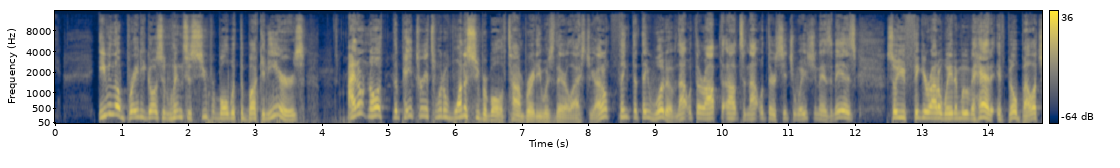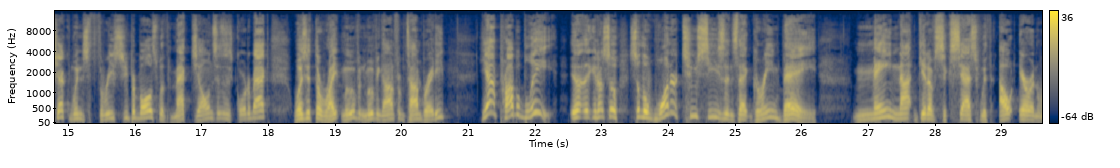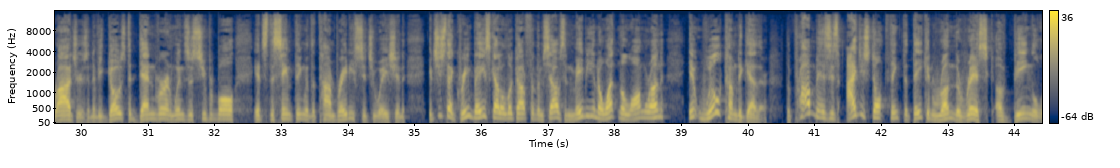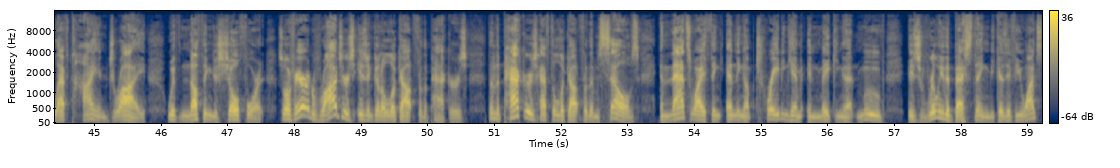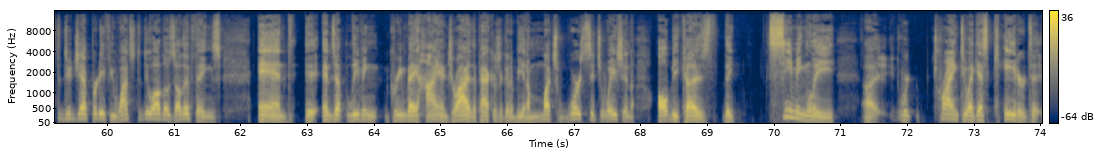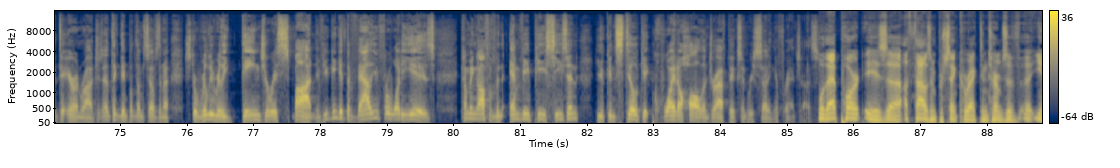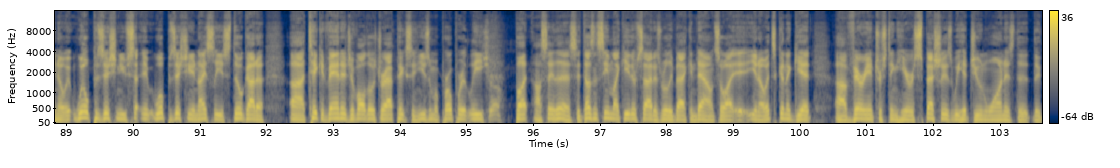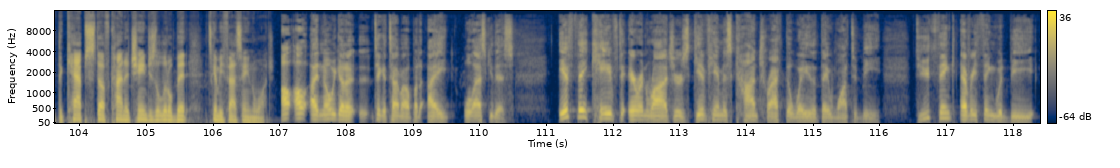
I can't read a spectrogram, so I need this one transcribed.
Even though Brady goes and wins his Super Bowl with the Buccaneers, I don't know if the Patriots would have won a Super Bowl if Tom Brady was there last year. I don't think that they would have, not with their opt outs and not with their situation as it is. So you figure out a way to move ahead. If Bill Belichick wins three Super Bowls with Mac Jones as his quarterback, was it the right move in moving on from Tom Brady? Yeah, probably. Uh, uh, you know, so so the one or two seasons that Green Bay may not get of success without Aaron Rodgers. And if he goes to Denver and wins the Super Bowl, it's the same thing with the Tom Brady situation. It's just that Green Bay's got to look out for themselves. And maybe, you know what, in the long run, it will come together. The problem is, is I just don't think that they can run the risk of being left high and dry with nothing to show for it. So if Aaron Rodgers isn't going to look out for the Packers, then the Packers have to look out for themselves. And that's why I think ending up trading him and making that move is really the best thing. Because if he wants to do Jeopardy, if he wants to do all those other things, and it ends up leaving Green Bay high and dry, the Packers are going to be in a much worse situation, all because they seemingly uh, were trying to, I guess, cater to, to Aaron Rodgers. I think they put themselves in a just a really, really dangerous spot. And if you can get the value for what he is, coming off of an MVP season, you can still get quite a haul in draft picks and resetting your franchise. Well, that part is uh, a thousand percent correct in terms of uh, you know it will position you it will position you nicely. You still got to uh, take advantage of all those draft picks and use them appropriately. Sure. But I'll say this: it doesn't seem like either side is really backing down. So I, you know, it's going to get uh, very interesting here, especially as we hit June one, as the the, the cap stuff kind of changes a little bit. It's going to be fascinating to watch. I'll, I'll, i know we got to take a timeout, but I will ask you this. If they cave to Aaron Rodgers, give him his contract the way that they want to be, do you think everything would be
